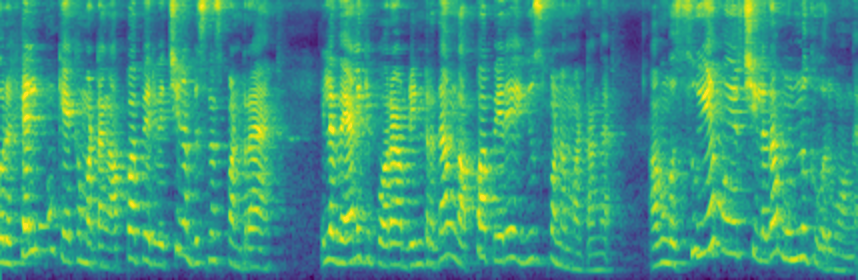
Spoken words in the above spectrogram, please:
ஒரு ஹெல்ப்பும் கேட்க மாட்டாங்க. அப்பா பேர் வச்சு நான் பிஸ்னஸ் பண்ணுறேன் இல்லை வேலைக்கு போகிறேன் அப்படின்றத அவங்க அப்பா பேரே யூஸ் பண்ண மாட்டாங்க. அவங்க சுய முயற்சியில் தான் முன்னுக்கு வருவாங்க.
